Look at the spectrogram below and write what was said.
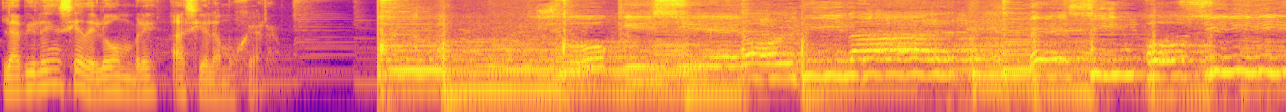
la violencia del hombre hacia la mujer. Yo quisiera olvidar, es imposible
